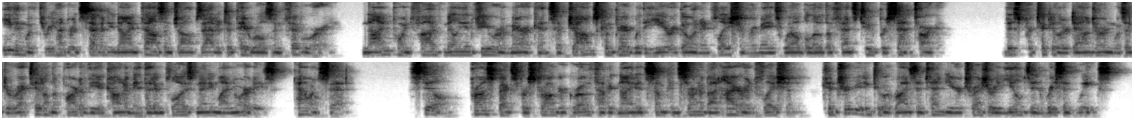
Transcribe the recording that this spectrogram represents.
Even with 379,000 jobs added to payrolls in February, 9.5 million fewer Americans have jobs compared with a year ago and inflation remains well below the Fed's 2% target. This particular downturn was a direct hit on the part of the economy that employs many minorities, Powell said. Still, prospects for stronger growth have ignited some concern about higher inflation, contributing to a rise in 10-year Treasury yields in recent weeks.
